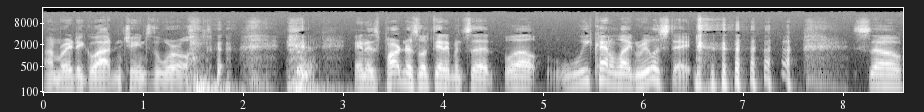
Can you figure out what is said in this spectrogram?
I'm ready to go out and change the world. and his partners looked at him and said, well, we kind of like real estate, so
